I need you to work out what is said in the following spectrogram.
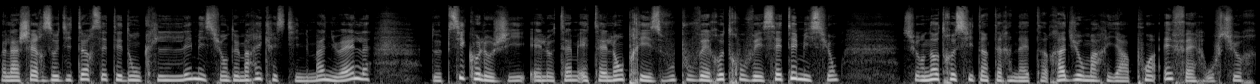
Voilà, chers auditeurs, c'était donc l'émission de Marie-Christine Manuel de psychologie et le thème était l'emprise. Vous pouvez retrouver cette émission sur notre site internet radiomaria.fr ou sur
